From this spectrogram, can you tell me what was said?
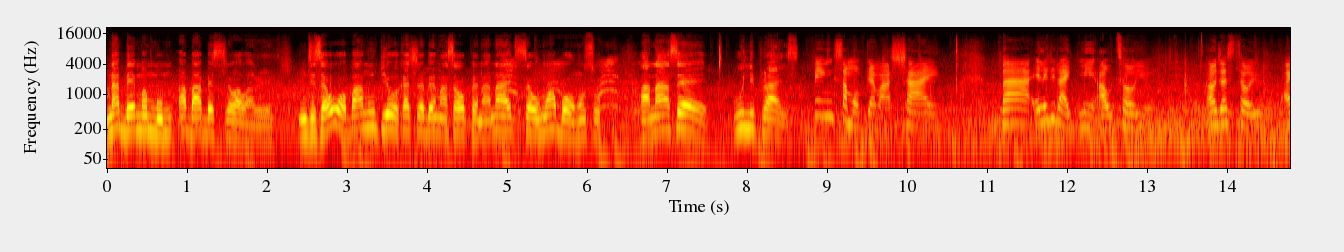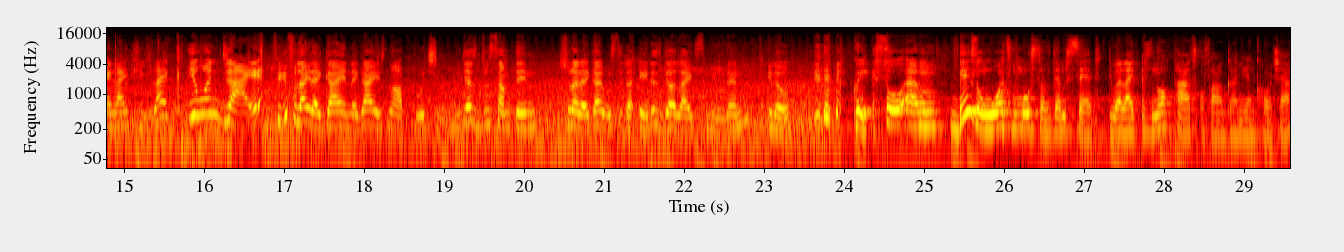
Na bɛrima mmom aba abɛsrɛ w awareɛ nti sɛ wowɔ ɔbaa no wopie wɔka kyerɛ bɛrima sɛ wopɛ no anaa ɛte sɛ wo ho abɔ wo ho so. Anaasɛ wonni price I think some of them are shy, but a lady like me, I'll tell you. I'll just tell you, I like you. Like, you won't die. if you like the guy and the guy is not approaching, you just do something so that the guy will see that hey, this girl likes me. Then you know. Great. So, um, based on what most of them said, they were like, it's not part of our Ghanaian culture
